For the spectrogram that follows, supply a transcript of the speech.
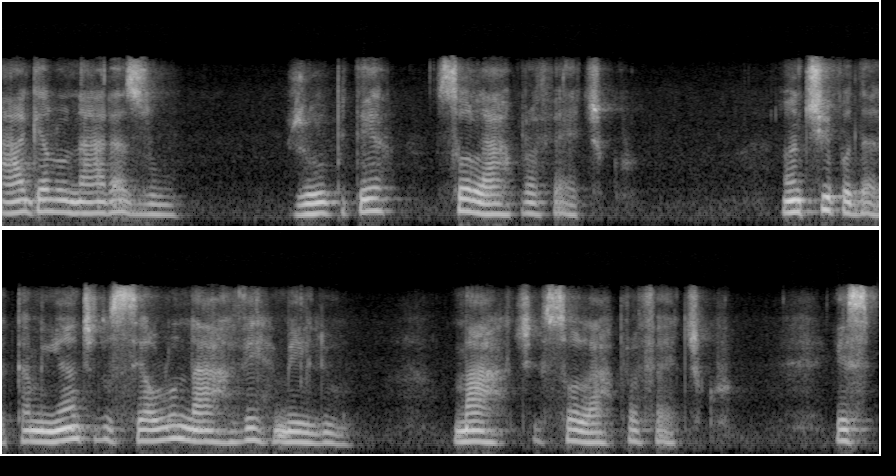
águia lunar azul. Júpiter, solar profético. Antípoda, caminhante do céu lunar vermelho. Marte, solar profético. Es,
